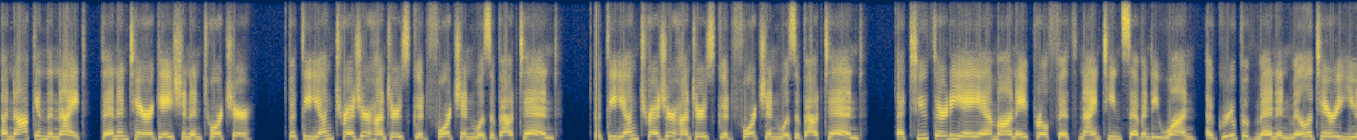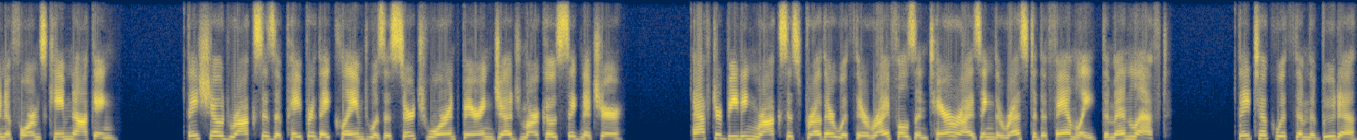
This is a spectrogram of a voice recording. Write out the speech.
A knock in the night, then interrogation and torture. But the young treasure hunter's good fortune was about to end. But the young treasure hunter's good fortune was about to end. At 2.30 a.m. on April 5, 1971, a group of men in military uniforms came knocking. They showed Roxas a paper they claimed was a search warrant bearing Judge Marcos' signature. After beating Roxas' brother with their rifles and terrorizing the rest of the family, the men left. They took with them the Buddha,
